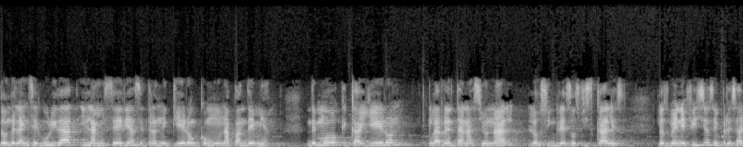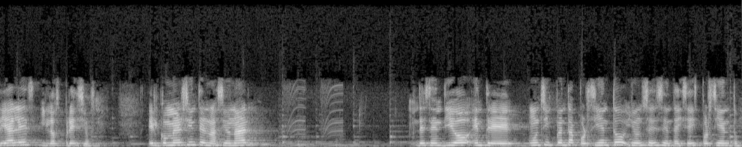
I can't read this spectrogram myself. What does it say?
donde la inseguridad y la miseria se transmitieron como una pandemia, de modo que cayeron la renta nacional, los ingresos fiscales, los beneficios empresariales y los precios. El comercio internacional descendió entre un 50% y un 66%.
